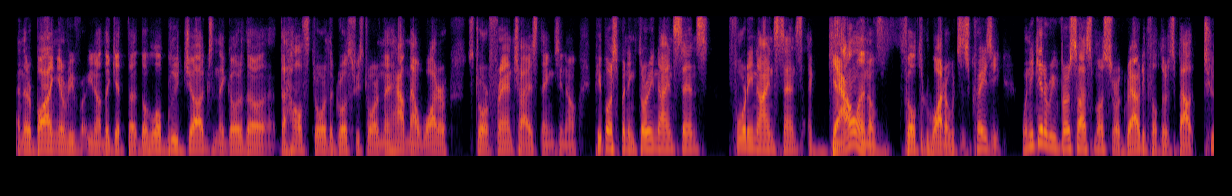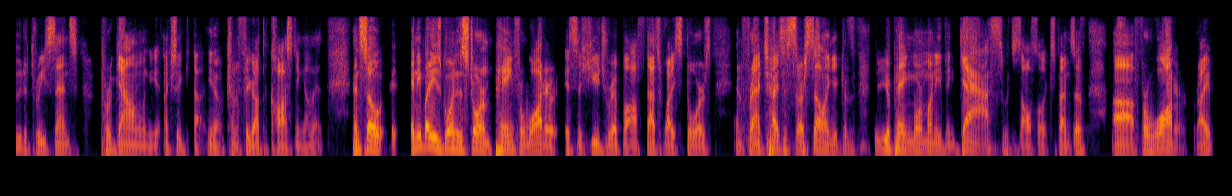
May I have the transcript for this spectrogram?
and they're buying a, you know, they get the, the little blue jugs and they go to the, the health store, the grocery store, and they have that water store franchise things. You know, people are spending 39 cents, 49 cents a gallon of filtered water, which is crazy. When you get a reverse osmosis or a gravity filter, it's about two to three cents per gallon when you actually, uh, you know, kind of figure out the costing of it. And so anybody who's going to the store and paying for water, it's a huge ripoff. That's why stores and franchises are selling it because you're paying more money than gas, which is also expensive, uh, for water, right?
